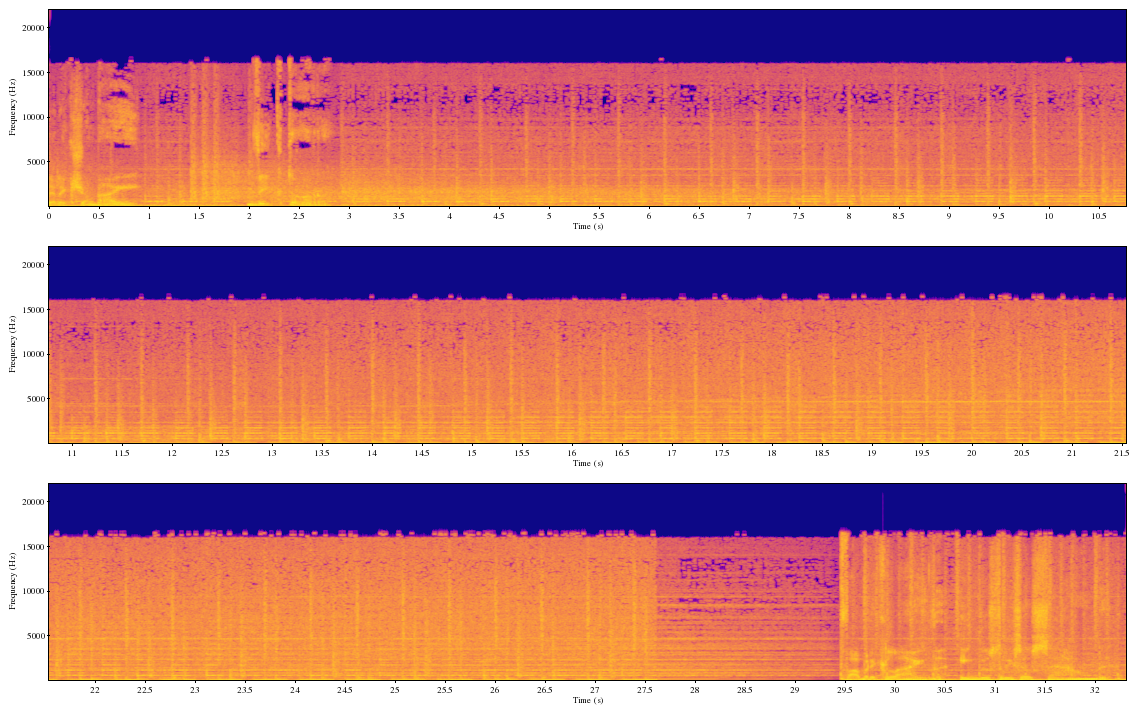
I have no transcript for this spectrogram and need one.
Selection by Vikthor. Industries of Sound.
